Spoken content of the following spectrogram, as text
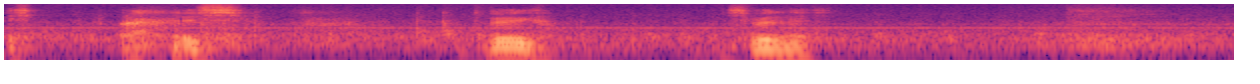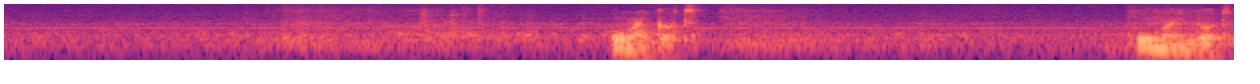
Ich. Ich. Will. Ich will nicht. Oh mein Gott. Oh mein Gott.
